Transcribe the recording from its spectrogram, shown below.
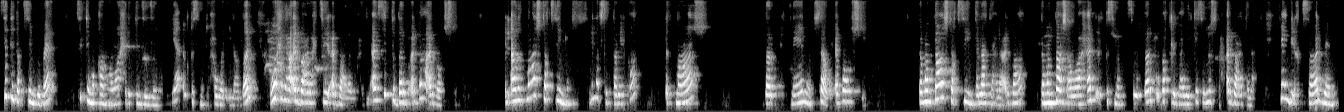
6 تقسيم ربع ستة مقامها واحد بتنزل زي ما هي القسمة تحول إلى ضرب واحد على أربعة راح تصير أربعة على واحد. الآن ستة ضرب أربعة أربعة وعشرين. الآن 12 تقسيم نص. بنفس الطريقة 12 ضرب 2 وتساوي 24 18 تقسيم 3 على 4 18 على 1 القسمة بتصير ضرب وبقلب هذا الكسر يصبح 4 على 3 في عندي اختصار بين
